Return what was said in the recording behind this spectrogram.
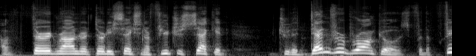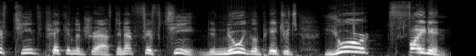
a third rounder at 36, and a future second to the Denver Broncos for the 15th pick in the draft. And at 15, the New England Patriots, you're fighting.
